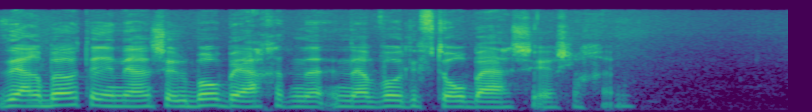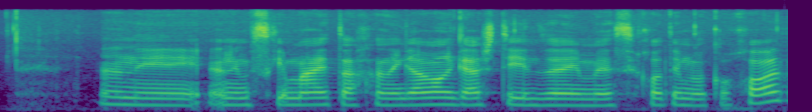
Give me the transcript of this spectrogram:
זה הרבה יותר עניין של בואו ביחד נעבוד לפתור בעיה שיש לכם. אני, אני מסכימה איתך, אני גם הרגשתי את זה עם שיחות עם לקוחות,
